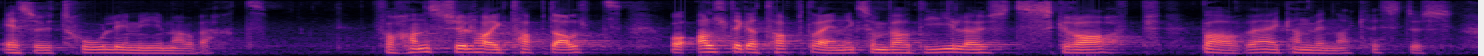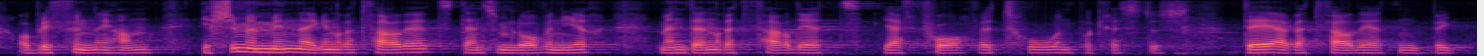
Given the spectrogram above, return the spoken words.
er så utrolig mye mer verdt. For Hans skyld har jeg tapt alt, og alt jeg har tapt, regner jeg som verdiløst skrap, bare jeg kan vinne Kristus og bli funnet i Han. Ikke med min egen rettferdighet, den som loven gir, men den rettferdighet jeg får ved troen på Kristus. Det er rettferdigheten bygd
